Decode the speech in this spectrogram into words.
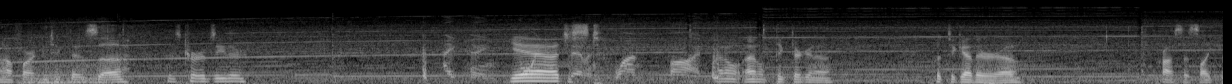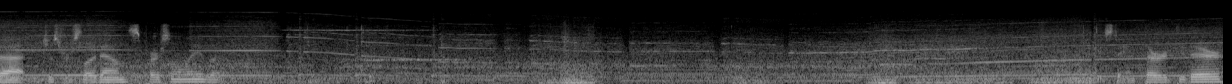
Know how far I can take those uh, those curves either. 18. Yeah, just- one. I don't I don't think they're gonna put together a process like that just for slowdowns personally, but. Stay in third through there.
